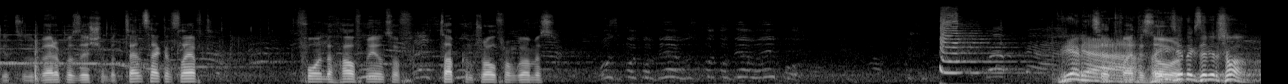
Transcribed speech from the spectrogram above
get to the better position, but 10 seconds left. Four and a half minutes of top control from Gomez. Usa o cotovelo, usa o cotovelo aí, pô. Время! That's it, fight is over. Поединок завершен.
